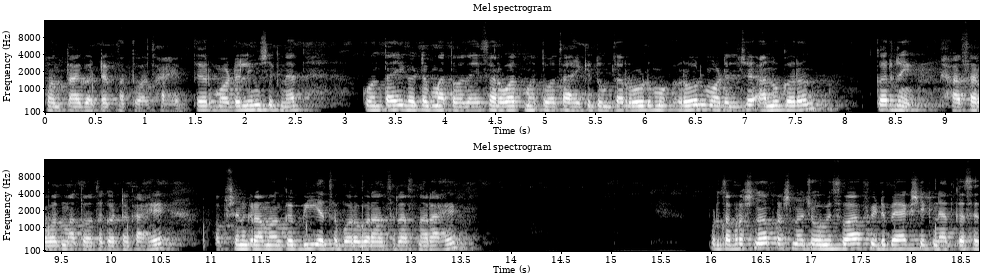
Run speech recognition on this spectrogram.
कोणता घटक महत्त्वाचा आहे? तर मॉडेलिंग शिकण्यात कोणताही घटक महत्त्वाचा आहे. सर्वात महत्त्वाचा आहे की तुमचा रोड रोल मॉडेलचे अनुकरण करणे हा सर्वात महत्त्वाचा घटक आहे. ऑप्शन क्रमांक बी याचा बरोबर आन्सर असणार आहे. पुढचा प्रश्न प्रश्न चोवीसवा. फीडबॅक शिकण्यात कसे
